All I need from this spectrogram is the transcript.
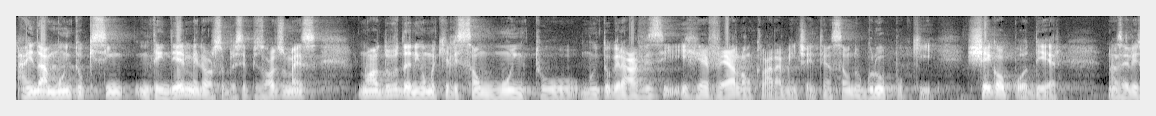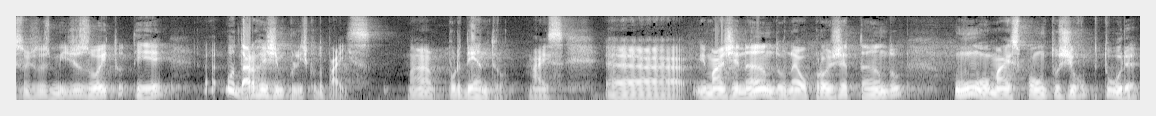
Ainda há muito que se entender melhor sobre esses episódios, mas não há dúvida nenhuma que eles são muito, muito graves e, e revelam claramente a intenção do grupo que chega ao poder nas eleições de 2018 de mudar o regime político do país, né, por dentro, mas uh, imaginando né, ou projetando um ou mais pontos de ruptura.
